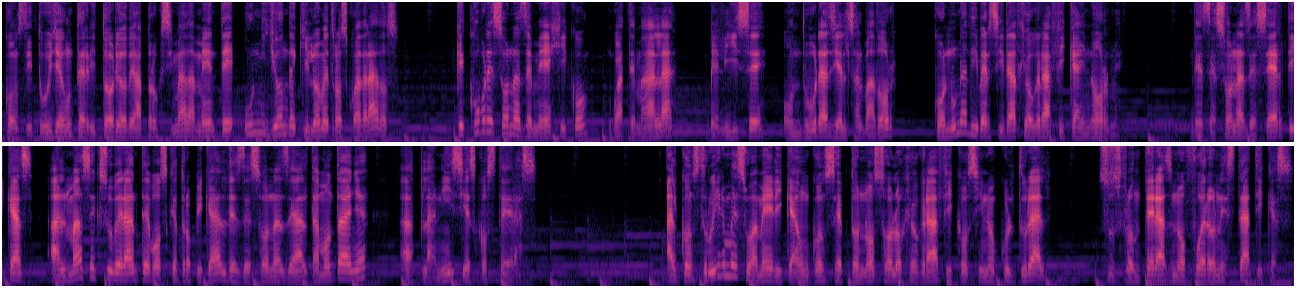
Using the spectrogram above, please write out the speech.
Constituye un territorio de aproximadamente un millón de kilómetros cuadrados, que cubre zonas de México, Guatemala, Belice, Honduras y El Salvador, con una diversidad geográfica enorme, desde zonas desérticas al más exuberante bosque tropical desde zonas de alta montaña a planicies costeras. Al construir Mesoamérica un concepto no solo geográfico sino cultural, sus fronteras no fueron estáticas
